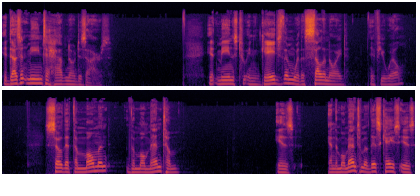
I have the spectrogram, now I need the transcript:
It doesn't mean to have no desires. It means to engage them with a solenoid, if you will, so that the moment, the momentum is, and the momentum of this case is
